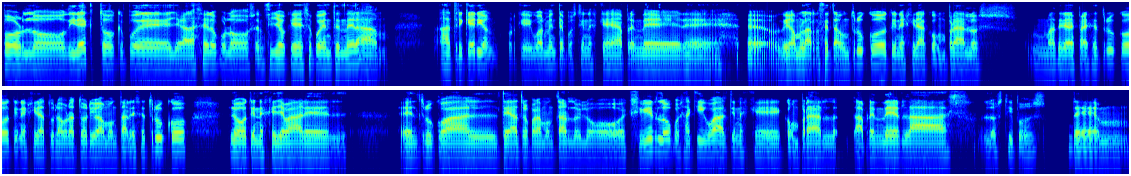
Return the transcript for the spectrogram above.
por lo directo que puede llegar a ser o por lo sencillo que se puede entender a, a Trickerion, porque igualmente pues tienes que aprender, eh, eh, digamos, la receta de un truco, tienes que ir a comprar los materiales para ese truco, tienes que ir a tu laboratorio a montar ese truco, luego tienes que llevar el, truco al teatro para montarlo y luego exhibirlo, pues aquí igual tienes que comprar, aprender las, los tipos de, mm,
